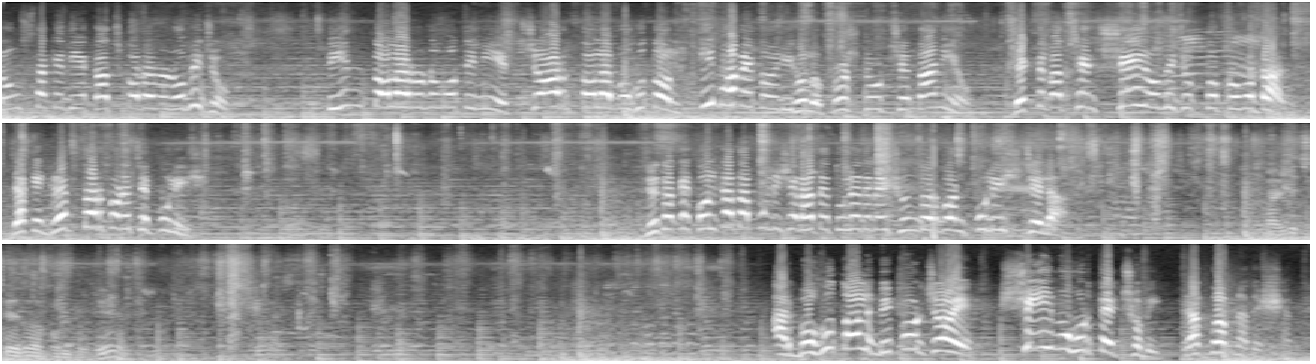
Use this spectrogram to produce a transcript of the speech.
সংস্থাকে দিয়ে কাজ করানোর অভিযোগ। তিন তলার অনুমতি নিয়ে চার তলা বহুতল কীভাবে তৈরি হলো প্রশ্ন উঠছে তা নিয়েও দেখতে পাচ্ছেন সেই অভিযুক্ত প্রমোটার, যাকে গ্রেফতার করেছে পুলিশ। ধৃতকে কলকাতা পুলিশের হাতে তুলে দেবে সুন্দরবন পুলিশ জেলা। আর বহুতল বিপর্যয়ের সেই মুহূর্তের ছবি রাখব আপনাদের সামনে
